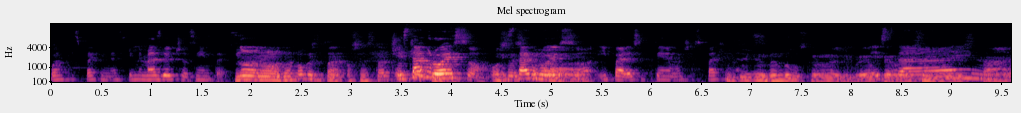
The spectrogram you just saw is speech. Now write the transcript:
¿cuántas páginas tiene? Más de 800. No, no, tampoco está tan, o sea, está choncho, Está grueso, o sea, está es como- grueso y parece que tiene muchas páginas. Estoy intentando buscarlo en el librero, pero no sé dónde está.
